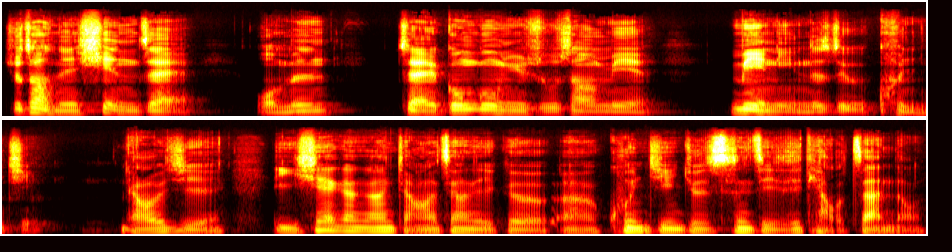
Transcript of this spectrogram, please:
就造成现在我们在公共运输上面面临的这个困境。了解。以现在刚刚讲到这样的一个呃困境，就是甚至也是挑战哦。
